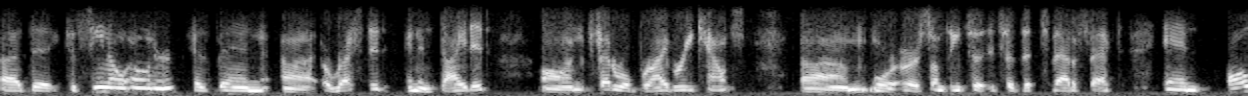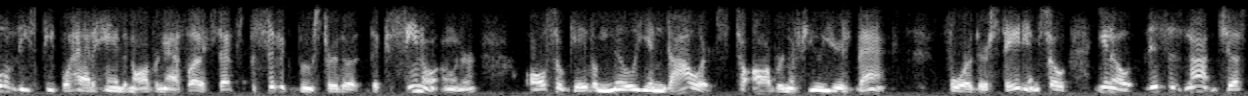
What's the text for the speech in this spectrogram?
uh, the casino owner has been uh, arrested and indicted on federal bribery counts. Um, or, or something to, to, to that effect. And all of these people had a hand in Auburn athletics. That specific booster, the, the casino owner, also gave a million dollars to Auburn a few years back for their stadium. So, you know, this is not just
